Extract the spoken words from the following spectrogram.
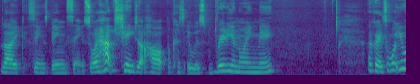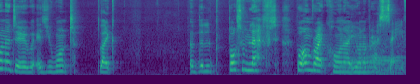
like things being the same. So I had to change that heart because it was really annoying me. Okay, so what you want to do is you want to like at the bottom left, bottom right corner, you want to press save.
